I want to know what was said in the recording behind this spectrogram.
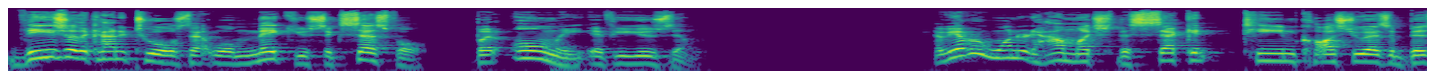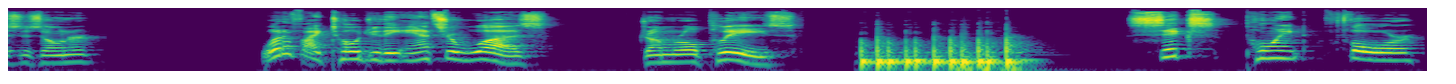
These are the kind of tools that will make you successful, but only if you use them. Have you ever wondered how much the second team costs you as a business owner? What if I told you the answer was, drumroll please, $6.4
